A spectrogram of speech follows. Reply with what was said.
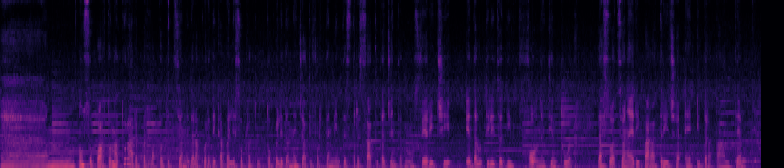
um, un supporto naturale per la protezione della cura dei capelli, soprattutto quelli danneggiati fortemente stressati da agenti atmosferici e dall'utilizzo di fono e tinture. La sua azione è riparatrice e idratante,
